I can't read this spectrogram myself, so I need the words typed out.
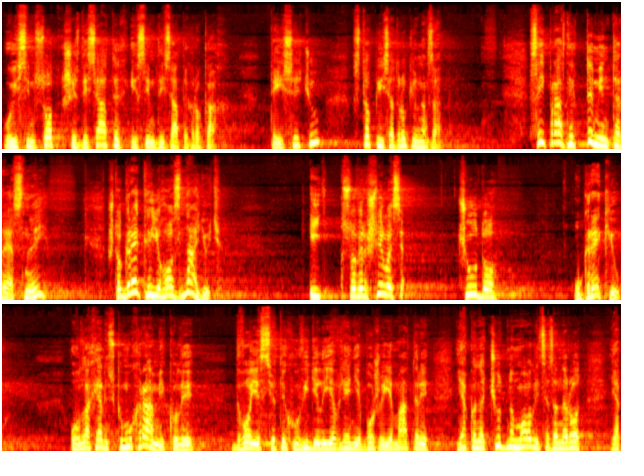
у 860-х і 70-х роках, 1150 років назад. Цей праздник тим інтересний, що греки його знають. І совершилося чудо у греків у Лахернському храмі, коли двоє святих увіділи явлення Божої Матері, як вона чудно молиться за народ, як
